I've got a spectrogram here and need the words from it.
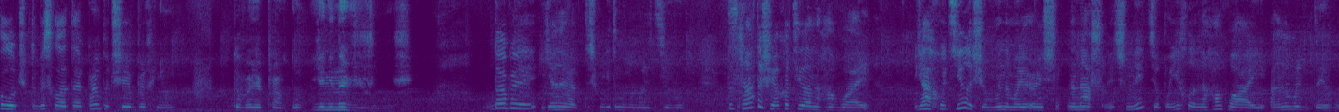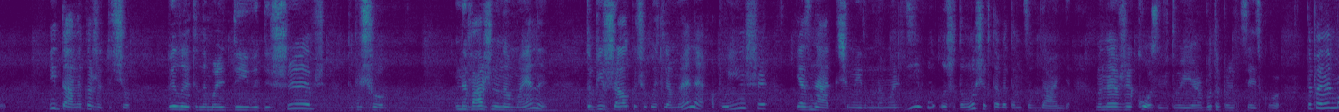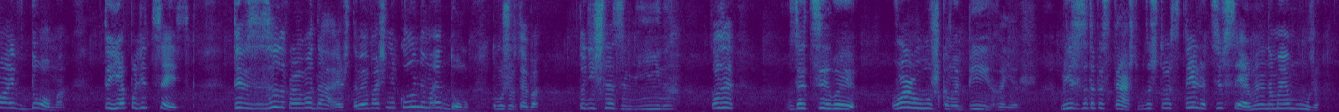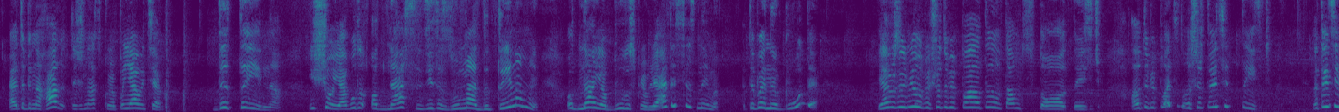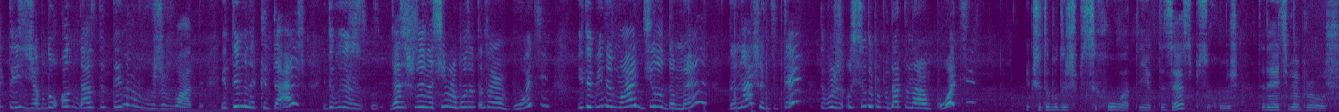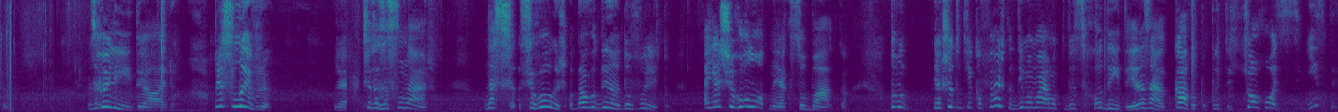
Голубчик, тобі сказати правду чи брехню? Говори правду, я ненавижу ложь. Добре, я рада, що ми їдемо на Мальдіви. Ти знаєте, що я хотіла на Гаваї? Я хотіла, щоб ми на мою річ... на нашу річницю поїхали на Гаваї, а не на Мальдиви. І да, не кажи ти що білети на Мальдиви дешевше. Тобі що, неважно на мене? Тобі жалко чогось для мене, а по-інше, я знаю, що ми їдемо на Мальдіви лише тому, що в тебе там завдання. Мене вже коси від твоєї роботи поліцейського. Тебе немає вдома. Ти є поліцейська. Ти проводаєш, тебе майже ніколи немає вдома, тому що в тебе то зміна, то ти за цими ворушками бігаєш. Мені ж за тебе страшно, будеш тебе стріляти і все, в мене немає мужа. А я тобі нагадую, ти ж нас скоро появиться дитина. І що, я буду одна сидіти з двома дитинами? Одна я буду справлятися з ними, а тебе не буде? Я розуміла, якщо тобі платили там 100 тисяч, але тобі платять лише 30 тисяч. На 30 тисяч я буду одна з дитинами виживати. І ти мене кидаєш, і ти будеш 24 на 7 працювати на роботі, і тобі немає діла до мене, до наших дітей. Ти будеш усюди пропадати на роботі. Якщо ти будеш психувати, як ти зараз психуєш, тоді я тебе прошу. Взагалі ідеально. Пішли вже. Чи ти засинаєш? У нас всього лиш одна година до виліту. А я ще голодна, як собака. Тому, якщо тут є кафешка, тоді ми маємо туди сходити. Я не знаю, каву попити, чогось з'їсти.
